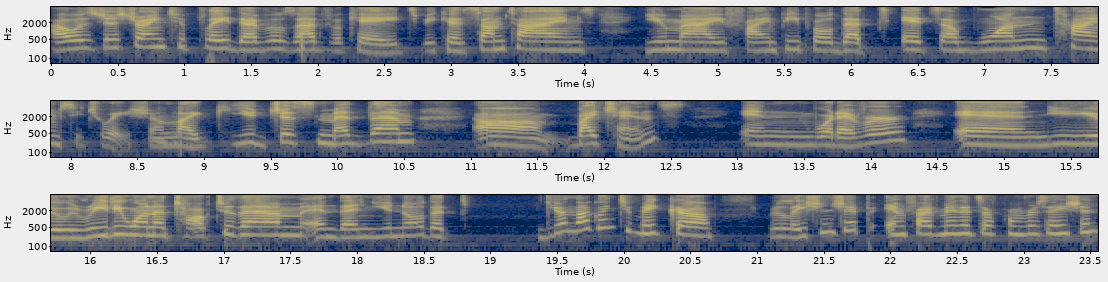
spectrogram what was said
I was just trying to play devil's advocate because sometimes you might find people that it's a one time situation. Mm-hmm. like you just met them um, by chance in whatever and you really want to talk to them and then you know that you're not going to make a relationship in five minutes of conversation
